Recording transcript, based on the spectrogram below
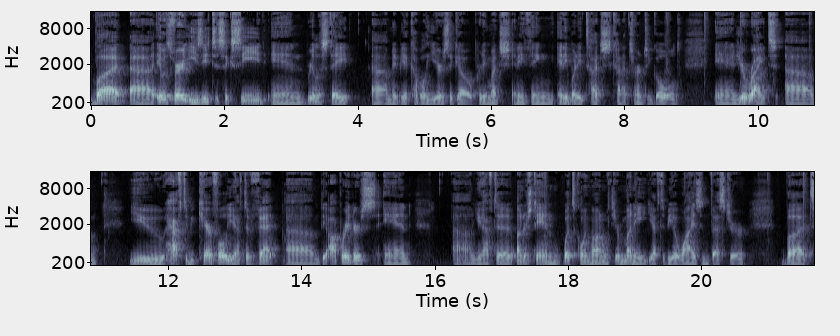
But uh, it was very easy to succeed in real estate. Uh, maybe a couple of years ago, pretty much anything anybody touched kind of turned to gold. And you're right. Um, you have to be careful. You have to vet um, the operators and uh, you have to understand what's going on with your money. You have to be a wise investor. But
